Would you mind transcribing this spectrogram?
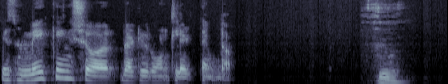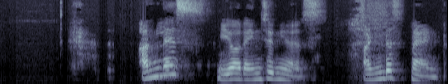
is making sure that you don't let them down. Hmm. Unless your engineers understand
